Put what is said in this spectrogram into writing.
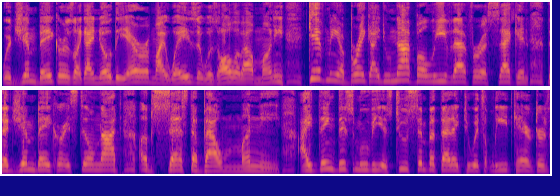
where Jim Bakker is like, I know the error of my ways. It was all about money. Give me a break. I do not believe believe that for a second that Jim Bakker is still not obsessed about money. I think this movie is too sympathetic to its lead characters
